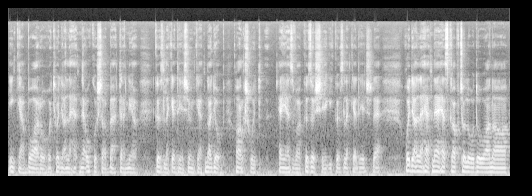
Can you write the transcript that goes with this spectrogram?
inkább arról, hogy hogyan lehetne okosabbá tenni a közlekedésünket, nagyobb hangsúlyt helyezve a közösségi közlekedésre. Hogyan lehetne ehhez kapcsolódóan a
